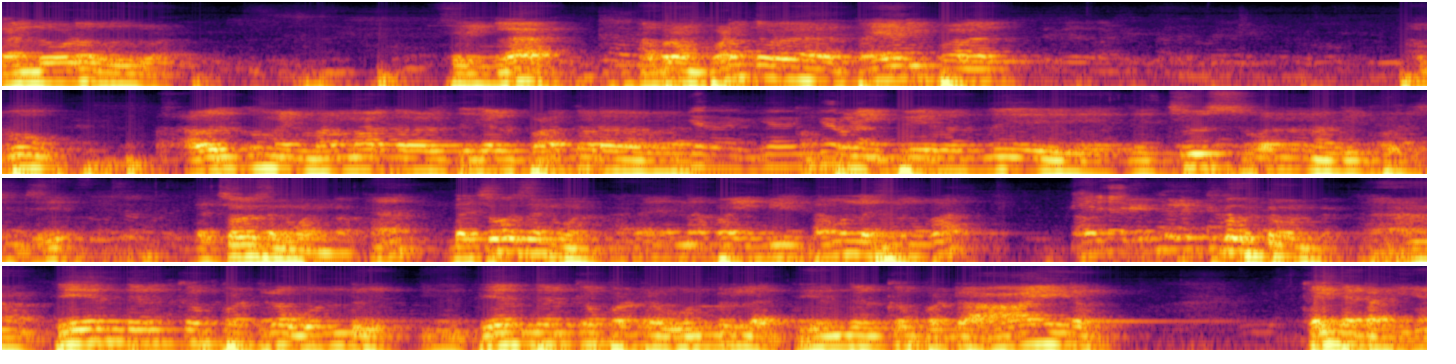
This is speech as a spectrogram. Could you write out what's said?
கல்லோடு வருவேன். சரிங்களா? அப்புறம் படத்தோட தயாரிப்பாளர் அபு அவருக்கும் என் மனமார்ந்த வாழ்த்துக்கள் படத்தோட கம்பெனி பேர் வந்து சூஸ் ஒன் அப்படின்னு போட்டுச்சு the chosen one? The chosen one அதான் என்னப்பா இங்கிலீஷ் தமிழில் சொல்லுங்கப்பா. தேர்ந்தெடுக்கப்பட்ட ஒன்று. தேர்ந்தெடுக்கப்பட்ட ஒன்று. இது தேர்ந்தெடுக்கப்பட்ட ஒன்று இல்லை தேர்ந்தெடுக்கப்பட்ட ஆயிரம். கை தட்டாதீங்க.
